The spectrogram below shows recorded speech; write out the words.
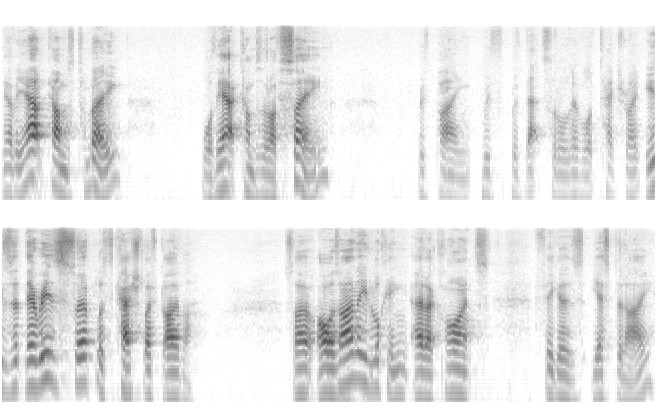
Now, the outcomes to me, or the outcomes that I've seen with paying with, with that sort of level of tax rate, is that there is surplus cash left over. So I was only looking at a client's figures yesterday.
